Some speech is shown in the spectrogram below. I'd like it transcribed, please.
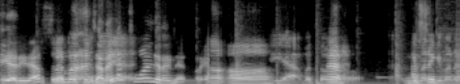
Iya di dapur. Nah, acaranya semua ada di dapur ya. Uh -uh. Iya betul. Nah, gimana gimana?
